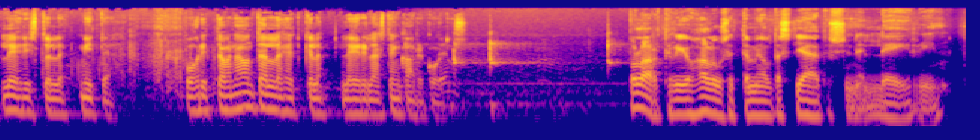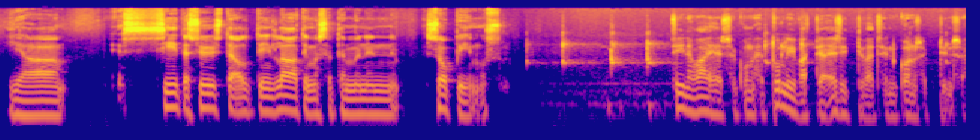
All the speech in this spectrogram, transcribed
lehdistölle mitään. Pohdittavana on tällä hetkellä leiriläisten karkoitus. Polar Trio halusi, että me oltaisiin jääty sinne leiriin. Ja siitä syystä oltiin laatimassa tämmöinen sopimus. Siinä vaiheessa, kun he tulivat ja esittivät sen konseptinsa,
